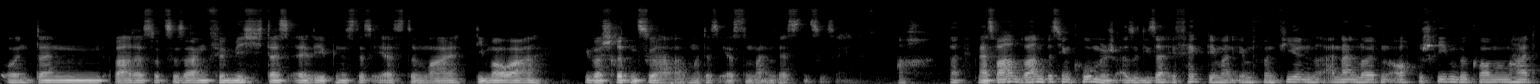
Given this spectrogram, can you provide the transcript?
Und dann war das sozusagen für mich das Erlebnis, das erste Mal die Mauer überschritten zu haben und das erste Mal im Westen zu sein. Ach, äh, na, es war, war ein bisschen komisch. Also dieser Effekt, den man eben von vielen anderen Leuten auch beschrieben bekommen hat,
